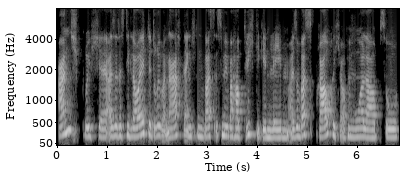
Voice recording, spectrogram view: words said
Ansprüche, also dass die Leute darüber nachdenken, was ist mir überhaupt wichtig im Leben? Also was brauche ich auch im Urlaub? So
